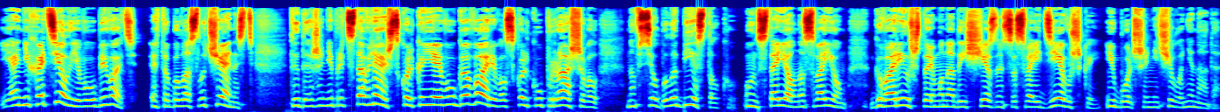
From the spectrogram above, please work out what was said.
«Я не хотел его убивать. Это была случайность. Ты даже не представляешь, сколько я его уговаривал, сколько упрашивал. Но все было без толку. Он стоял на своем, говорил, что ему надо исчезнуть со своей девушкой, и больше ничего не надо.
